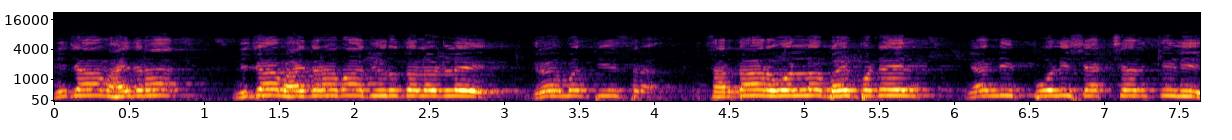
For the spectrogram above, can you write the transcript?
निजाम हैदरा निजाम हैदराबाद विरुद्ध लढले. गृहमंत्री सरदार वल्लभभाई पटेल यांनी पोलीस ॲक्शन केली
